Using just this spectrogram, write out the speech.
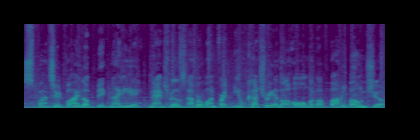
Sponsored by the Big 98, Nashville's number one for new country and the home of the Bobby Bones Show.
